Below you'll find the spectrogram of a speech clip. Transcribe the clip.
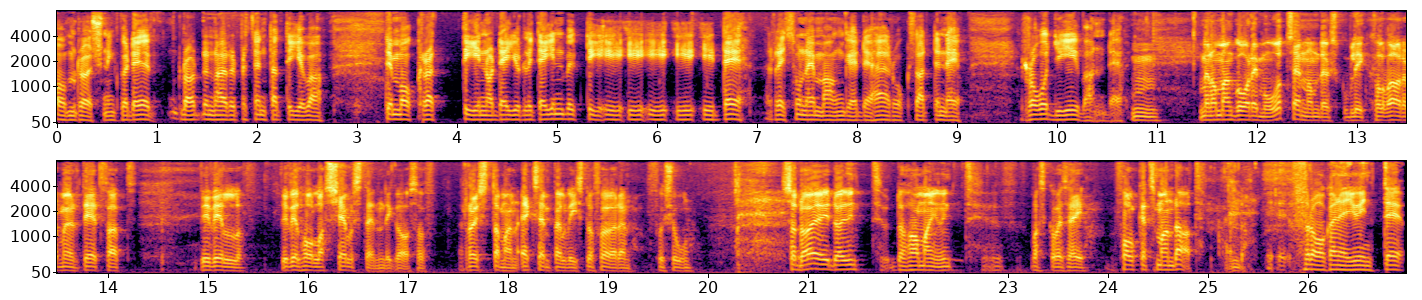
för det är den här representativa demokratin och det är ju lite inbyggt i, i, i, i det resonemanget det här också, att den är rådgivande. Mm. Men om man går emot sen, om det skulle bli klar majoritet för att vi vill, vi vill hållas självständiga, och så röstar man exempelvis då för en fusion. Så då, är, då, är inte, då har man ju inte, vad ska vi säga, folkets mandat ändå. Frågan är ju inte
